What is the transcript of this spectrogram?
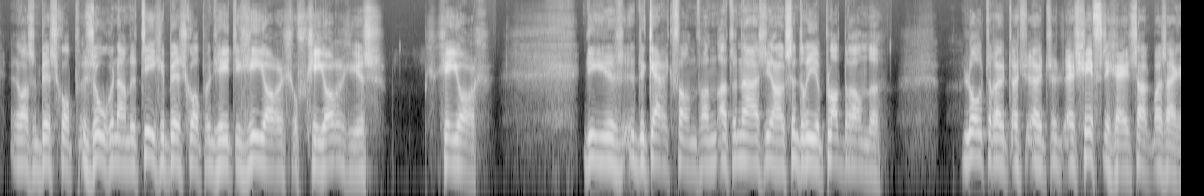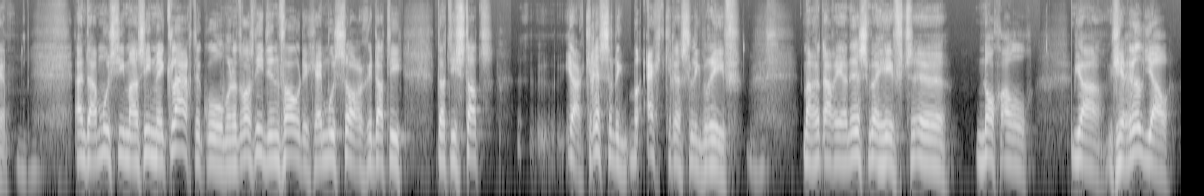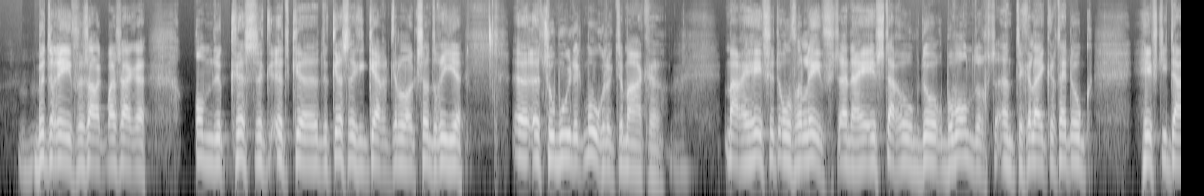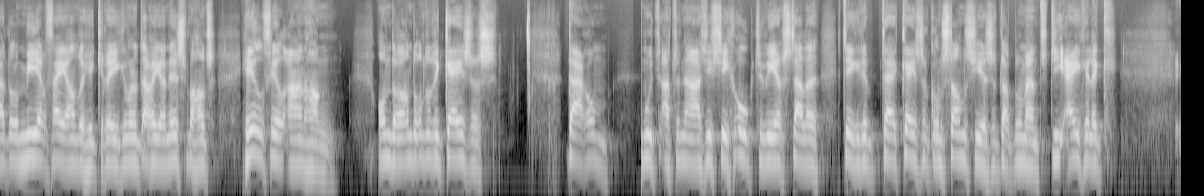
Er was een bisschop, een zogenaamde tegenbisschop, en die heette Georg, of Georgius. Georg. Die de kerk van, van Athanasius en Alexandrië platbrandde louter uit, uit, giftigheid, zal ik maar zeggen. En daar moest hij maar zien mee klaar te komen. Dat was niet eenvoudig. Hij moest zorgen dat die, dat die stad ja, christelijk, echt christelijk bleef. Maar het Arianisme heeft uh, nogal ja, guerrilla bedreven, zal ik maar zeggen, om de christelijke, het, de christelijke kerk in Alexandrië uh, het zo moeilijk mogelijk te maken. Maar hij heeft het overleefd en hij is daar ook door bewonderd. En tegelijkertijd ook heeft hij daardoor meer vijanden gekregen, want het Arianisme had heel veel aanhang. Onder andere onder de keizers. Daarom moet Athanasius zich ook te weerstellen tegen de keizer Constantius op dat moment, die eigenlijk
